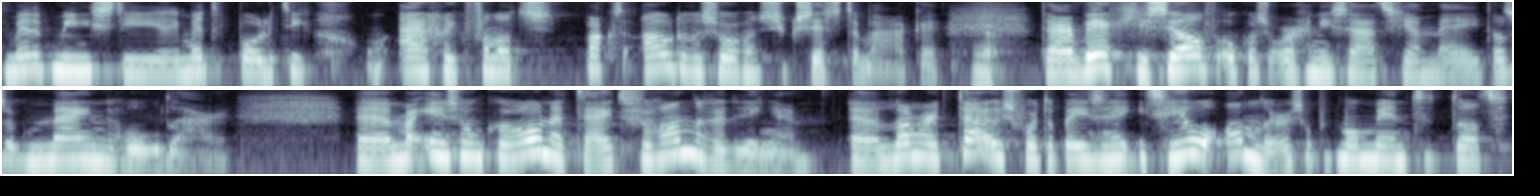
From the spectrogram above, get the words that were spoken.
met het ministerie, met de politiek, om eigenlijk van dat pact ouderenzorg een succes te maken. Ja. Daar werk je zelf ook als organisatie aan mee. Dat is ook mijn rol daar. Eh, maar in zo'n coronatijd veranderen dingen. Eh, langer thuis wordt opeens een- iets heel anders op het moment dat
